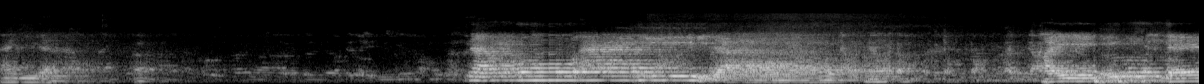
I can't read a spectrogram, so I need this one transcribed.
a di đà phật nam mô a di đà phật thầy thương đề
